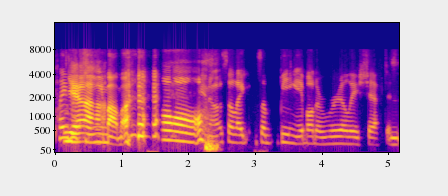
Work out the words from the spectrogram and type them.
Play with Yeah. me, Mama." Oh, you know so like so being able to really shift in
